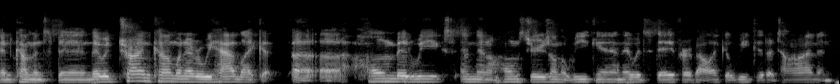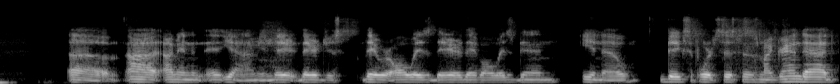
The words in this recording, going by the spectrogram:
and come and spend. They would try and come whenever we had like a, a, a home midweeks and then a home series on the weekend. And they would stay for about like a week at a time. And Um, I, I mean, eh, yeah, I mean, they're they're just they were always there. They've always been, you know, big support systems. My granddad,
